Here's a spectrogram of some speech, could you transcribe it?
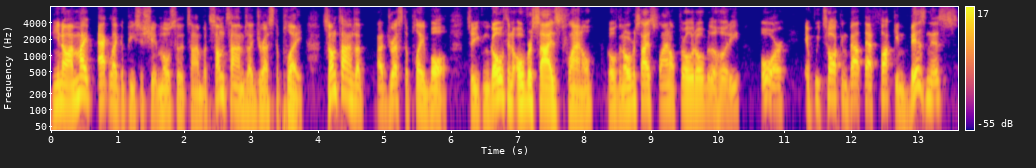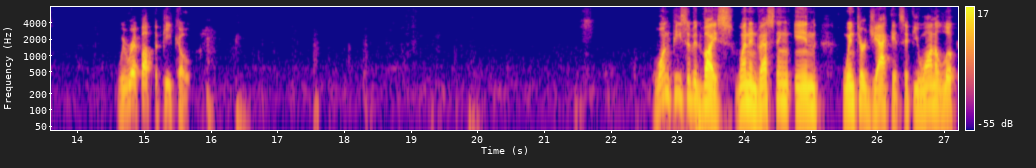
You know, I might act like a piece of shit most of the time, but sometimes I dress to play. Sometimes I, I dress to play ball. So you can go with an oversized flannel, go with an oversized flannel, throw it over the hoodie. Or if we talking about that fucking business, we rip up the pea coat. One piece of advice when investing in winter jackets, if you want to look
